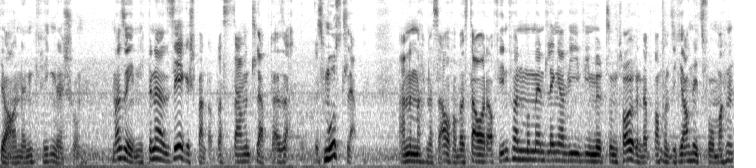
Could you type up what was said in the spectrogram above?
Ja, und dann kriegen wir schon. Mal sehen. Ich bin da sehr gespannt, ob das damit klappt. Also es muss klappen. Andere machen das auch, aber es dauert auf jeden Fall einen Moment länger wie, wie mit so einem teuren. Da braucht man sich ja auch nichts vormachen.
